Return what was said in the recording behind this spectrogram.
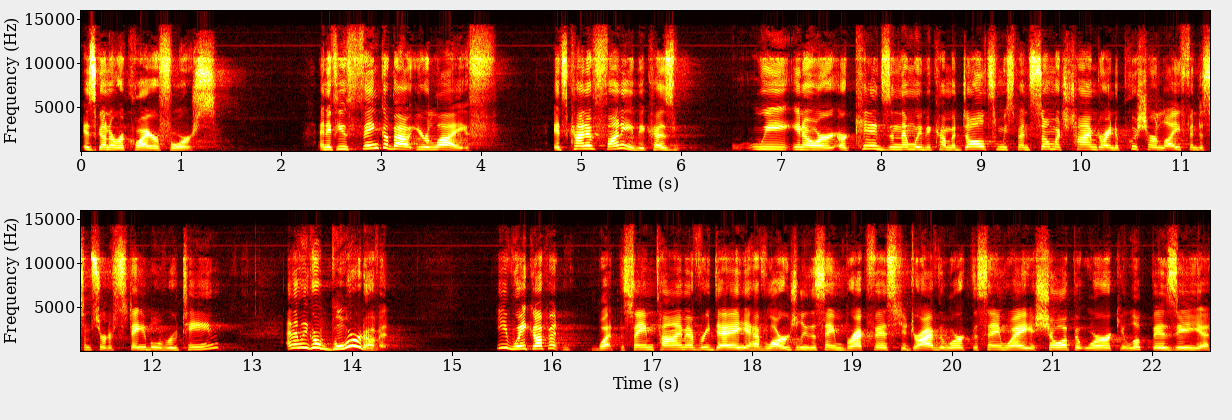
is going to require force. And if you think about your life, it's kind of funny because we, you know, are, are, kids and then we become adults and we spend so much time trying to push our life into some sort of stable routine, and then we grow bored of it. You wake up at what, the same time every day, you have largely the same breakfast, you drive to work the same way, you show up at work, you look busy, you,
